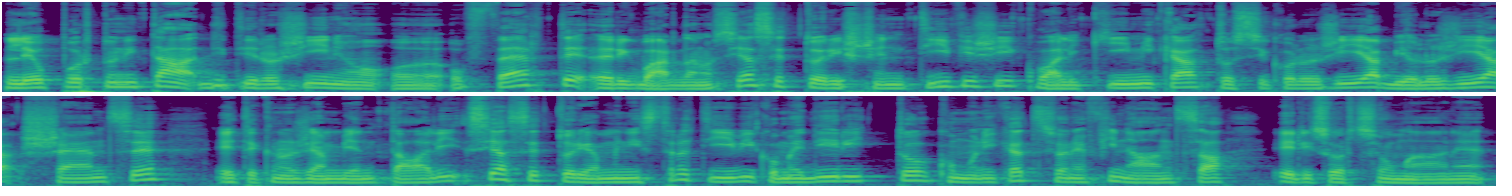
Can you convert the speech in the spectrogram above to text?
Le opportunità di tirocinio eh, offerte riguardano sia settori scientifici quali chimica, tossicologia, biologia, scienze e tecnologie ambientali, sia settori amministrativi come diritto, comunicazione, finanza e risorse umane.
